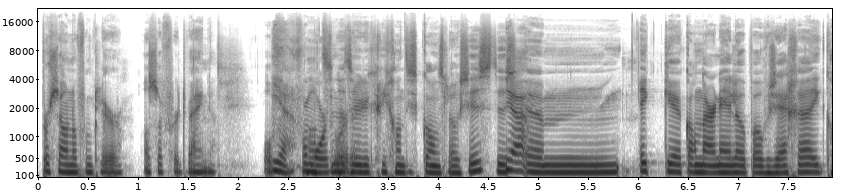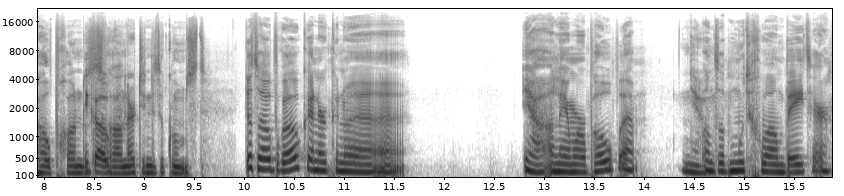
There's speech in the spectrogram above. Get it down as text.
personen van kleur als ze verdwijnen of ja, vermoord wat worden. natuurlijk gigantisch kansloos is. Dus Ja. ehm, ik eh, kan daar een hele hoop over zeggen. Ik hoop gewoon dat Ik het ook. verandert in de toekomst. Dat hoop ik ook en daar kunnen we eh, ja, alleen maar op hopen. Ja, Want dat moet gewoon beter.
